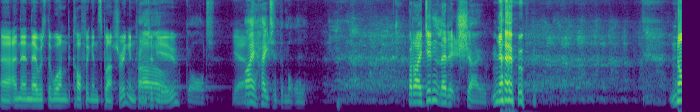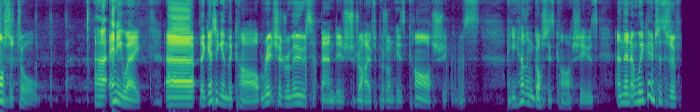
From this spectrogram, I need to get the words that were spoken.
uh, and then there was the one coughing and spluttering in front oh, of you. God. Yeah. I hated them all. But I didn't let it show. No. Not at all. Uh, anyway, uh, they're getting in the car. Richard removes his bandage to drive to put on his car shoes. He hasn't got his car shoes. And then and we're going to sort of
